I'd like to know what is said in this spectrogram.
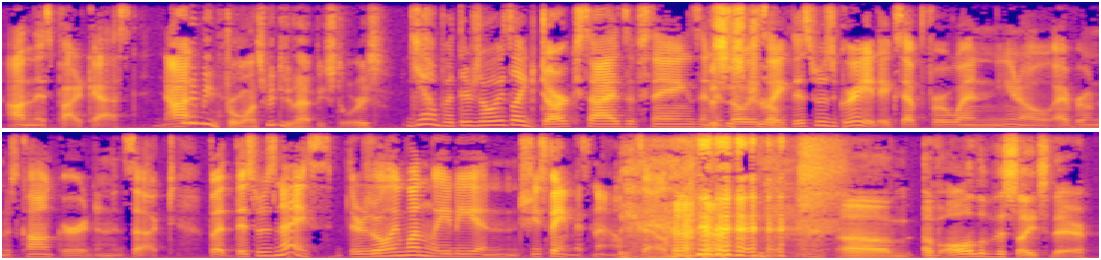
on this podcast. What Not do you mean? For once, we do happy stories. Yeah, but there's always like dark sides of things, and This it's is always true. like this was great, except for when you know everyone was conquered and it sucked. But this was nice. There's only one lady, and she's famous now. So Um, of all of the sites there,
